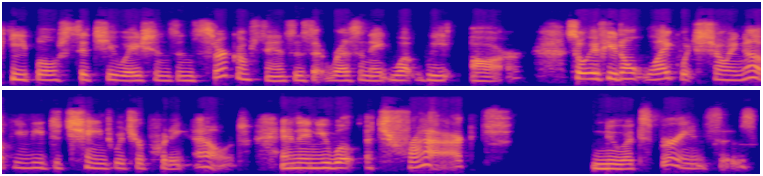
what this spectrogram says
people, situations, and circumstances that resonate what we are. So if you don't like what's showing up, you need to change what you're putting out, and then you will attract new experiences.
